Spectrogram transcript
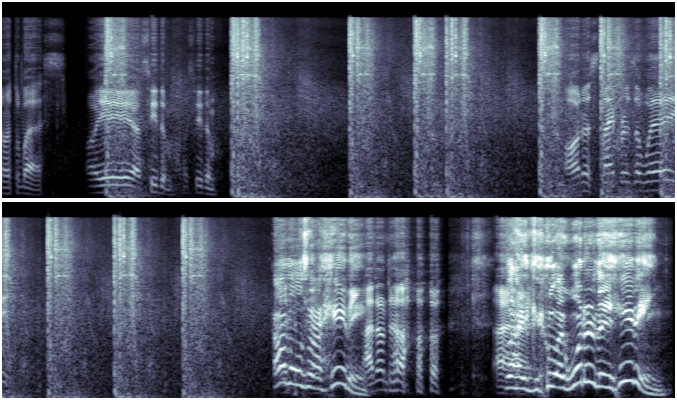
northwest. Oh yeah, yeah, yeah, I see them. I see them. All Auto snipers away. How are those not hitting? I don't know. Alright, Like like what are they hitting?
